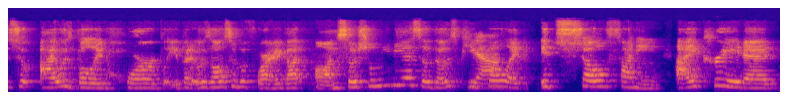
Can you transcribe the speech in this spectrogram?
so I was bullied horribly, but it was also before I got on social media. So those people, Yeah. like, it's so funny. I created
